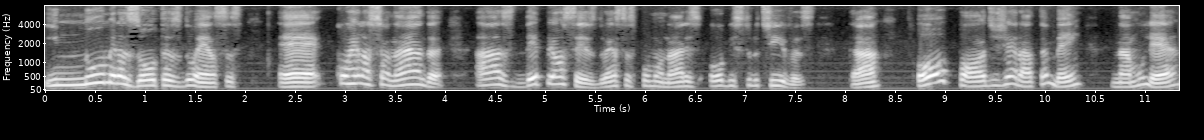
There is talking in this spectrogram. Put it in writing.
inúmeras outras doenças é, correlacionadas às DPOCs, doenças pulmonares obstrutivas, tá? Ou pode gerar também na mulher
